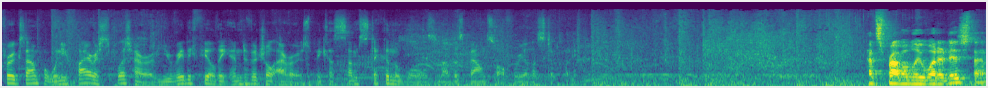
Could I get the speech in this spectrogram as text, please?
For example, when you fire a split arrow, you really feel the individual arrows because some stick in the walls and others bounce off realistically. That's probably what it is then.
